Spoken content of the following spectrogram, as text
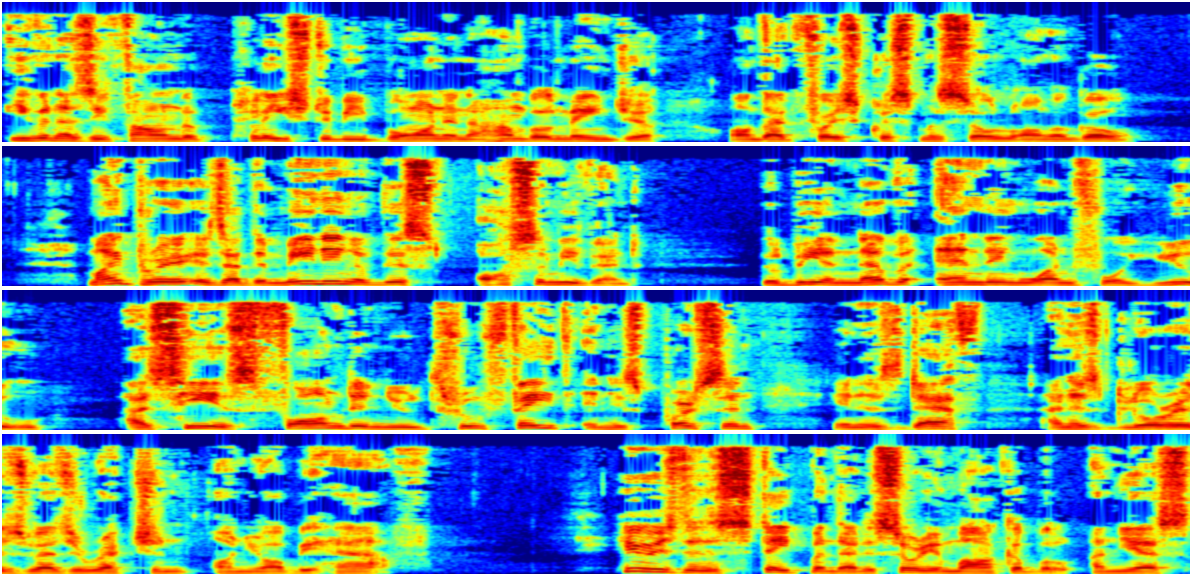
even as he found a place to be born in a humble manger on that first Christmas so long ago. My prayer is that the meaning of this awesome event will be a never ending one for you as he is formed in you through faith in his person, in his death, and his glorious resurrection on your behalf. Here is the statement that is so remarkable and yes,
